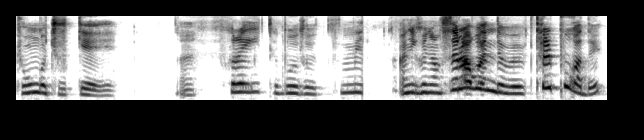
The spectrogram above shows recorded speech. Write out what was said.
좋은 거 줄게. 아, 크레이트 보드 씁니다. 아니 그냥 쓰라고 했는데 왜 텔포가 돼?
